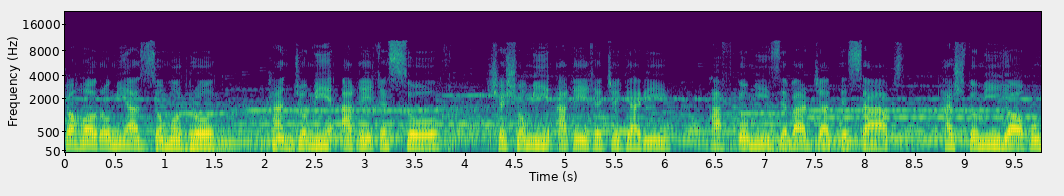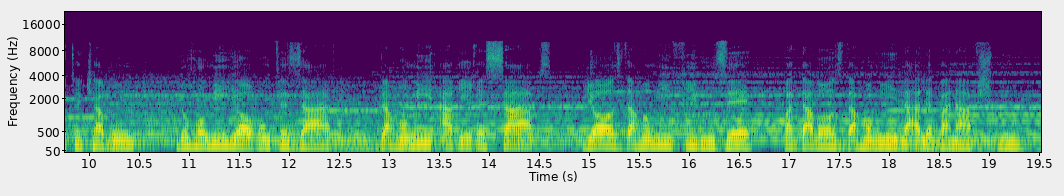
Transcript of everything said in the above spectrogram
چهارمی از زمرد پنجمی عقیق سرخ ششمی عقیق جگری هفتمی زبرجد سبز هشتمی یاقوت کبود نهمی یاقوت زرد دهمی عقیق سبز یازدهمی فیروزه و دوازدهمی لعل بنفش بود.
